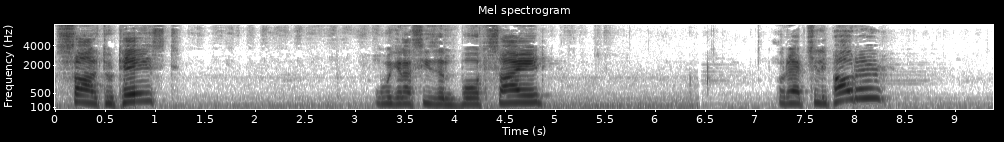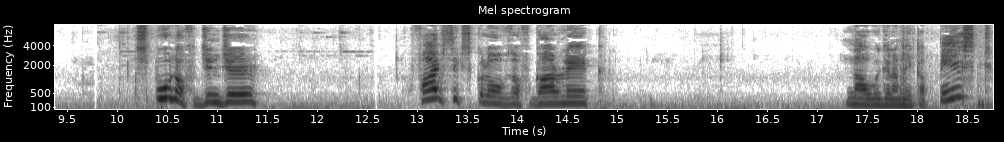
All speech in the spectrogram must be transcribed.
Salt to taste. We're gonna season both side. Red chili powder. Spoon of ginger. Five, six cloves of garlic now we're gonna make a paste.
